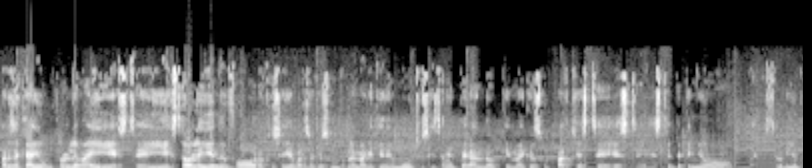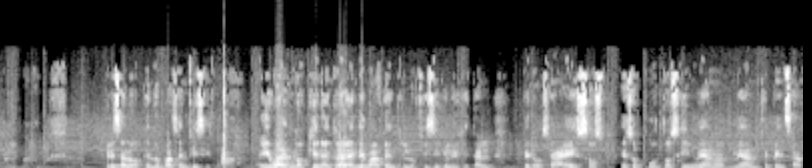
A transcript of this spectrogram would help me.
Parece que hay un problema ahí, este, y he estado leyendo en foros, qué sé yo, parece que es un problema que tienen muchos y están esperando que Microsoft parche este, este, este pequeño, este pequeño problema pero es algo que no pasa en físico. Igual, no quiero entrar en debate entre lo físico y lo digital, pero o sea, esos, esos puntos sí me dan, me dan que pensar.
